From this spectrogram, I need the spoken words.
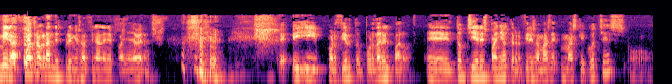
mira, cuatro grandes premios al final en España, ya verás. y, y, por cierto, por dar el palo, ¿el Top Gear español te refieres a más, de, más que coches? O...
